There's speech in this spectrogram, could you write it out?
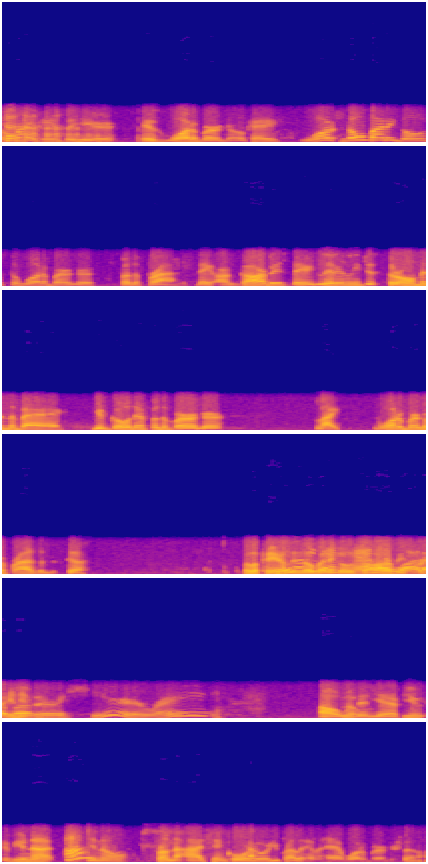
The right answer here is Whataburger. Okay, Water nobody goes to Whataburger for the fries. They are garbage. They literally just throw them in the bag. You go there for the burger. Like Whataburger fries are disgusting. Well, apparently We nobody goes to Arby's for anything. Whataburger here, right? Oh well, No. then yeah. If you if you're not I'm- you know from the I-10 corridor, you probably haven't had Whataburger. So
